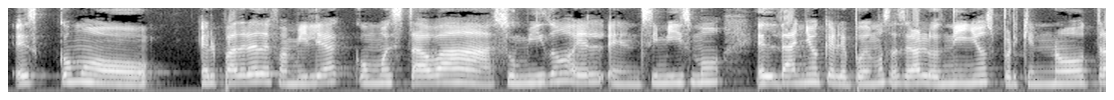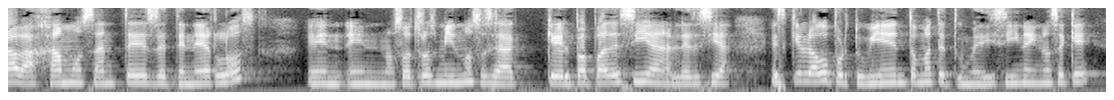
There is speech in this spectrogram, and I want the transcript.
es como el padre de familia, cómo estaba sumido él en sí mismo, el daño que le podemos hacer a los niños porque no trabajamos antes de tenerlos en, nosotros mismos, o sea, que el papá decía, le decía, es que lo hago por tu bien, tómate tu medicina y no sé qué,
